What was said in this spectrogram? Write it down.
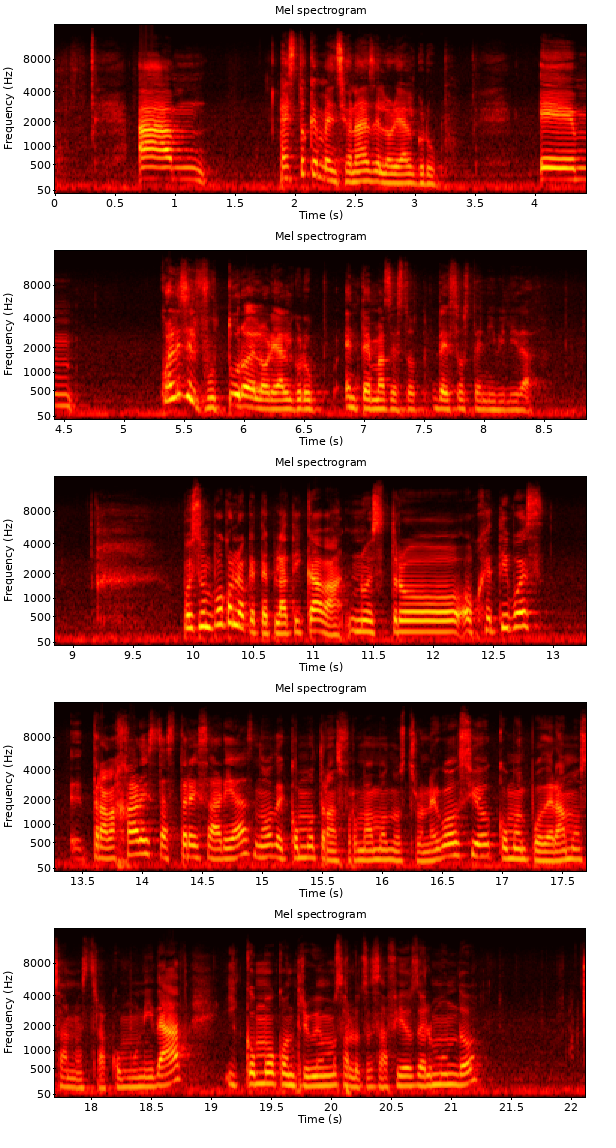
a, mm, a esto que mencionabas de L'Oreal Group. Em, ¿Cuál es el futuro de L'Oreal Group en temas de, esto- de sostenibilidad? Pues un poco lo que te platicaba. Nuestro objetivo es trabajar estas tres áreas, ¿no? De cómo transformamos nuestro negocio, cómo empoderamos a nuestra comunidad y cómo contribuimos a los desafíos del mundo.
